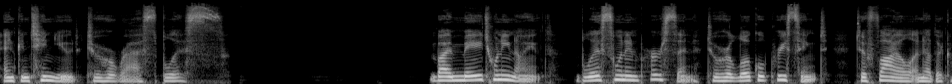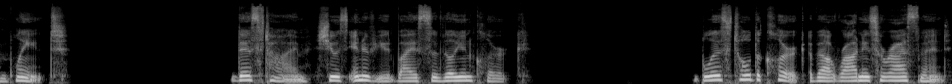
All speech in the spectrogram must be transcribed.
and continued to harass Bliss. By May 29th, Bliss went in person to her local precinct to file another complaint. This time, she was interviewed by a civilian clerk. Bliss told the clerk about Rodney's harassment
